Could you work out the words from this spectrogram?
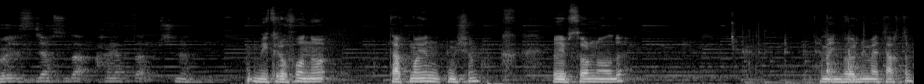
Böyle sıcak suda hayatta pişmez. Mikrofonu takmayı unutmuşum. Böyle bir sorun oldu. Hemen gördüm ve taktım.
